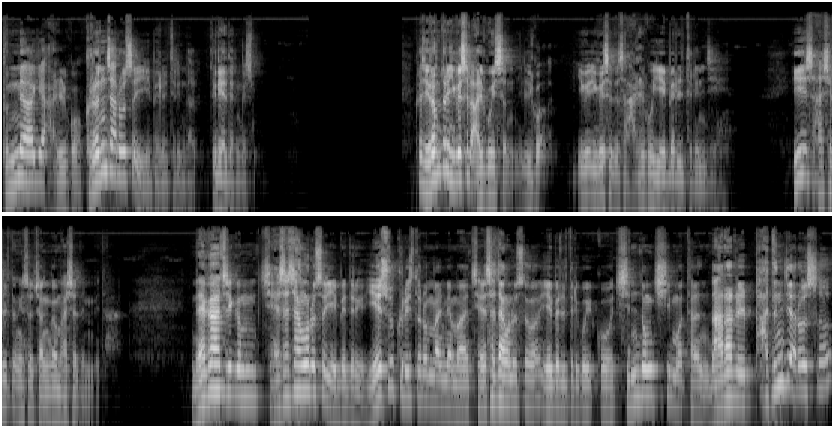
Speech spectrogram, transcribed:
분명하게 알고 그런 자로서 예배를 드린다, 드려야 되는 것입니다. 그래서 여러분들은 이것을 알고 있었, 이것에 대해서 알고 예배를 드린지 이 사실을 통해서 점검하셔야 됩니다. 내가 지금 제사장으로서 예배드리고 예수 그리스도로 말미암아 제사장으로서 예배를 드리고 있고 진동치 못할 나라를 받은 자로서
